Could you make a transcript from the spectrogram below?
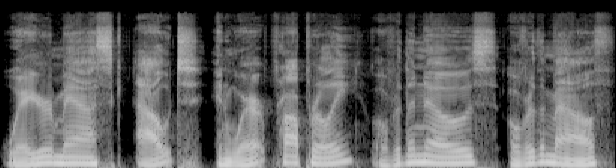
Wear your mask out and wear it properly over the nose, over the mouth,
